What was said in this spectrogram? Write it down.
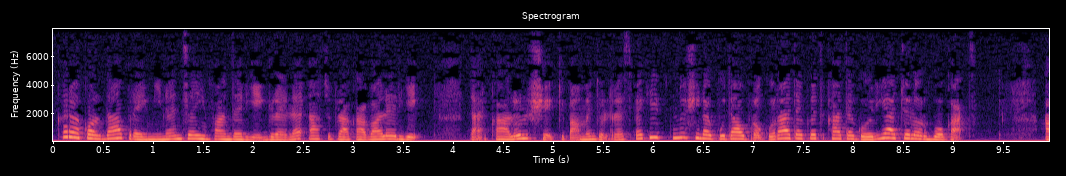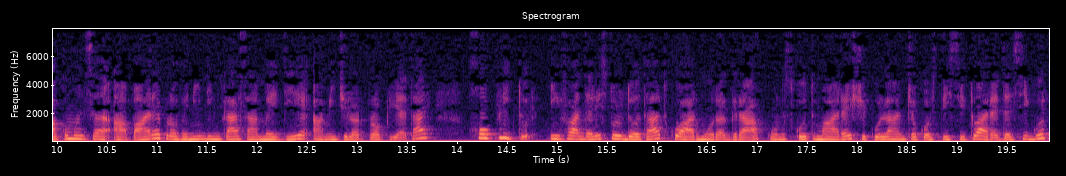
care acorda preeminență infanteriei grele asupra cavaleriei, dar calul și echipamentul respectiv nu și le puteau procura decât categoria celor bogați. Acum însă apare, provenind din clasa medie a micilor proprietari, hoplitul, infanteristul dotat cu armură grea, cu un scut mare și cu lance costisitoare, desigur,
